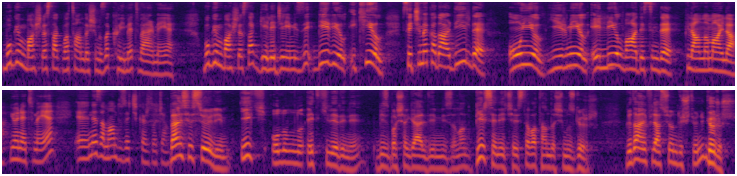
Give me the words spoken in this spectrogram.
bugün başlasak vatandaşımıza kıymet vermeye, bugün başlasak geleceğimizi bir yıl, iki yıl seçime kadar değil de 10 yıl, 20 yıl, 50 yıl vadesinde planlamayla yönetmeye e, ne zaman düze çıkarız hocam? Ben size söyleyeyim ilk olumlu etkilerini biz başa geldiğimiz zaman bir sene içerisinde vatandaşımız görür. Gıda enflasyonu düştüğünü görür.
